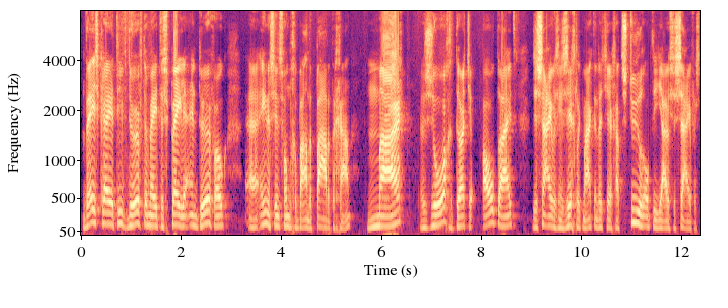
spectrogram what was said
Wees creatief, durf ermee te spelen en durf ook uh, enigszins van de gebaande paden te gaan. Maar zorg dat je altijd de cijfers inzichtelijk maakt en dat je gaat sturen op de juiste cijfers.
